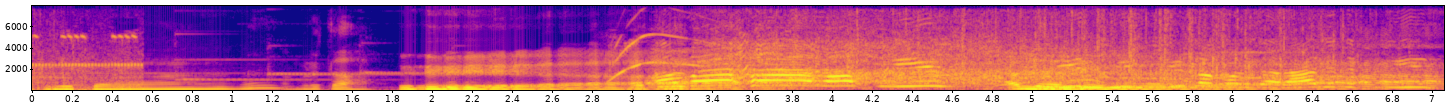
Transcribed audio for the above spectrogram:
Amrita Amrita please please please please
